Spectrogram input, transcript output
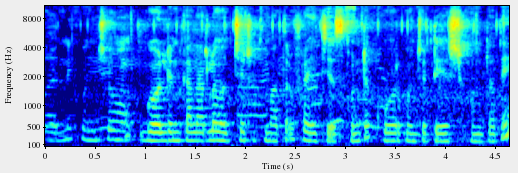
ఇవన్నీ కొంచెం గోల్డెన్ కలర్లో వచ్చేటట్టు మాత్రం ఫ్రై చేసుకుంటే కూర కొంచెం టేస్ట్గా ఉంటుంది.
